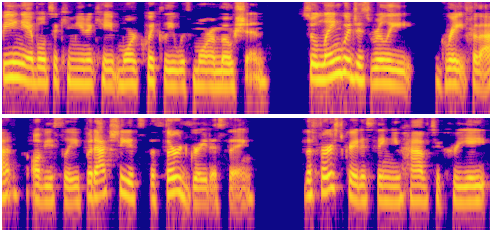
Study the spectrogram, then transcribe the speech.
being able to communicate more quickly with more emotion. So language is really great for that, obviously, but actually it's the third greatest thing. The first greatest thing you have to create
